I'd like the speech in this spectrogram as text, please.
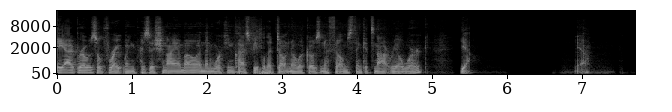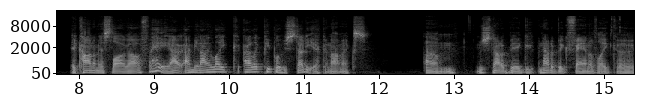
AI bros of right wing position IMO, and then working class people that don't know what goes into films think it's not real work. Yeah, yeah. Economists log off. Hey, I, I mean, I like I like people who study economics. Um, I'm just not a big not a big fan of like uh,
